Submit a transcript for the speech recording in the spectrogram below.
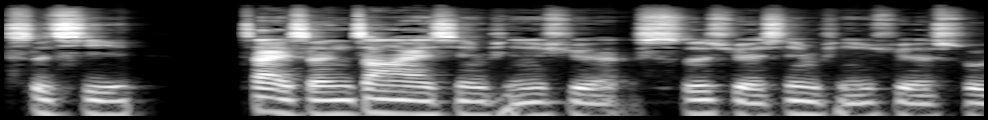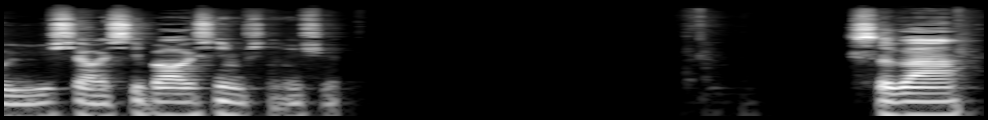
十七。再生障碍性贫血、失血性贫血属于小细胞性贫血。十八，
